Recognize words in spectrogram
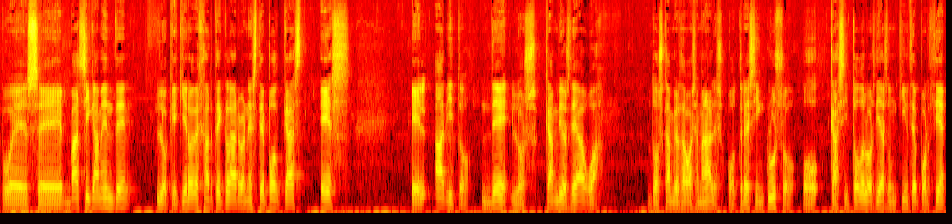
pues eh, básicamente lo que quiero dejarte claro en este podcast es el hábito de los cambios de agua, dos cambios de agua semanales o tres incluso, o casi todos los días de un 15%,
